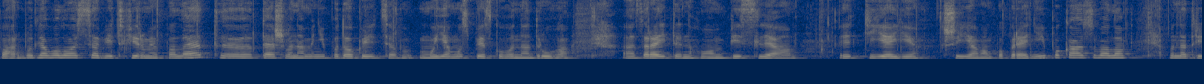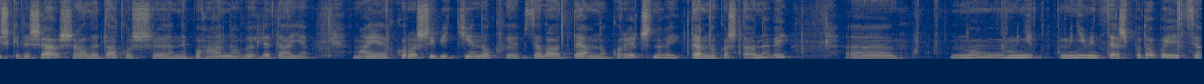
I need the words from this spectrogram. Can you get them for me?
фарбу для волосся від фірми. Е, Теж вона мені подобається в моєму списку. Вона друга за рейтингом після тієї, що я вам попередньої показувала. Вона трішки дешевша, але також е, непогано виглядає. Має хороший відтінок. Е, Взяла темно-коричневий, темно-каштановий. Е, Ну, мені, мені він теж подобається.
